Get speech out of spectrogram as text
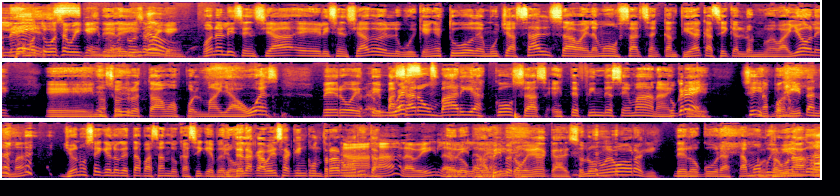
en. ¿Cómo estuvo ese weekend? De ¿Cómo estuvo ese ley. weekend? Bueno, el licenciado, eh, licenciado, el weekend estuvo de mucha salsa, bailamos salsa en cantidad, casi que en los Nueva York, eh, y nosotros estábamos por Mayagüez, pero este, West. pasaron varias cosas este fin de semana. ¿Tú este, crees? Sí, Unas bueno, poquitas nada más. yo no sé qué es lo que está pasando, cacique, pero ¿Viste la cabeza que encontraron ahorita? Ajá, la vi, la De vi, la locura. Vi. pero ven acá, eso es lo nuevo ahora aquí. de locura. Estamos una- viviendo... una-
